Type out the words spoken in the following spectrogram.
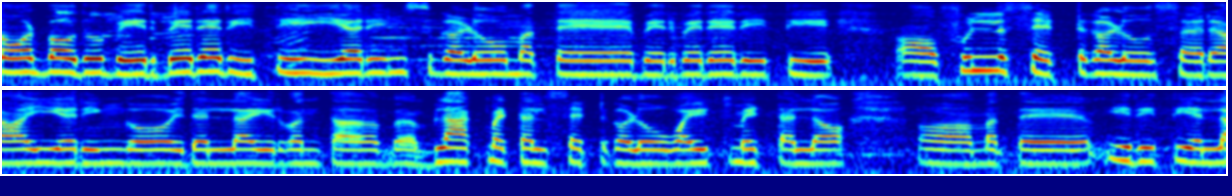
ನೋಡ್ಬೋದು ಬೇರೆ ಬೇರೆ ರೀತಿ ಇಯರಿಂಗ್ಸ್ಗಳು ಮತ್ತು ಬೇರೆ ಬೇರೆ ರೀತಿ ಫುಲ್ ಸೆಟ್ಗಳು ಸರ, ಇಯರಿಂಗು ಇದೆಲ್ಲ ಇರುವಂಥ ಬ್ಲ್ಯಾಕ್ ಮೆಟಲ್ ಸೆಟ್ಗಳು ವೈಟ್ ಮೆಟಲ್ ಮತ್ತು ಈ ರೀತಿ ಎಲ್ಲ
